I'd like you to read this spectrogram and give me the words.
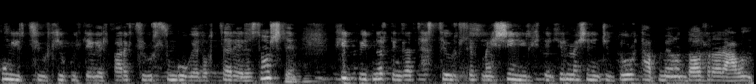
хүн ир цэвэрлэхийг хүлээгээл бараг цэвэрлсэнгүүгээл уцаар яриасан шүү дээ. Тэгэхэд бид нарт ингээд зас цэвэрлэх машин хэрэгтэй. Тэр машины чинь 4 5 мянган доллараар авна.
